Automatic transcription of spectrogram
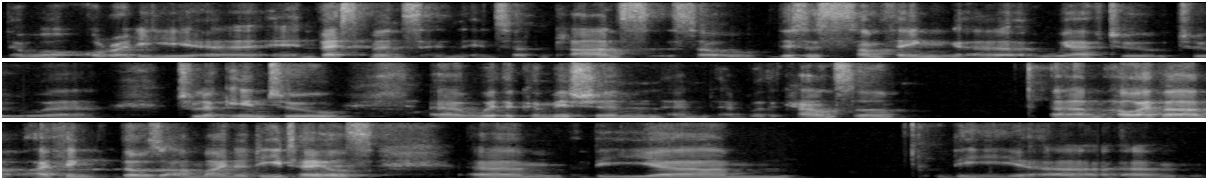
there were already uh, investments in, in certain plants. So this is something uh, we have to to uh, to look into with the Commission and, and with the Council. Um, however, I think those are minor details. Um, the um, the, uh, um,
